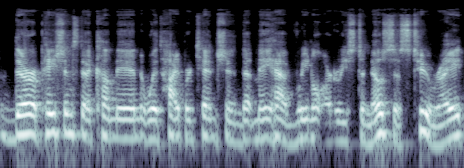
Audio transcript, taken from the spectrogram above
there are patients that come in with hypertension that may have renal artery stenosis too, right?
